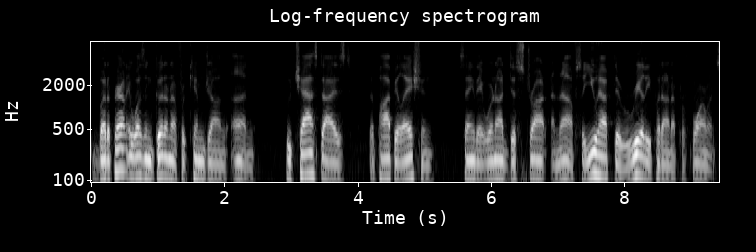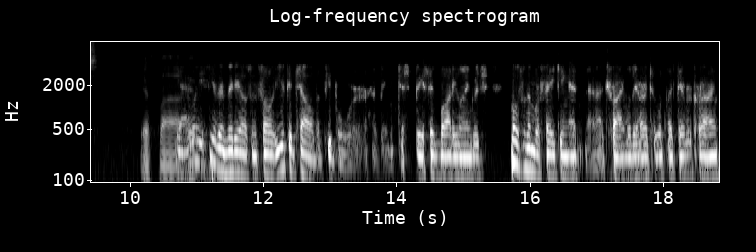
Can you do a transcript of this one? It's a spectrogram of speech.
but apparently it wasn't good enough for Kim Jong Un, who chastised the population, saying they were not distraught enough. So you have to really put on a performance. If uh, yeah, when you see the videos and so you could tell that people were, I mean, just basic body language. Most of them were faking it, uh, trying really hard to look like they were crying.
